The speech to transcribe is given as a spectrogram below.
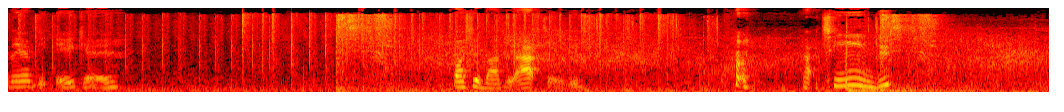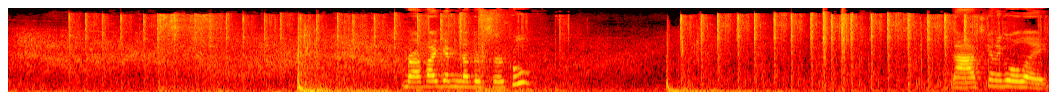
They have the AK. Oh, I feel bad for that team, dude. that team, dude. Bro, if I get another circle. Nah, it's gonna go like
